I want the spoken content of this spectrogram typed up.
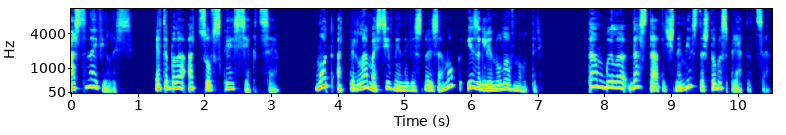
остановилась. Это была отцовская секция. Мот отперла массивный навесной замок и заглянула внутрь. Там было достаточно места, чтобы спрятаться.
